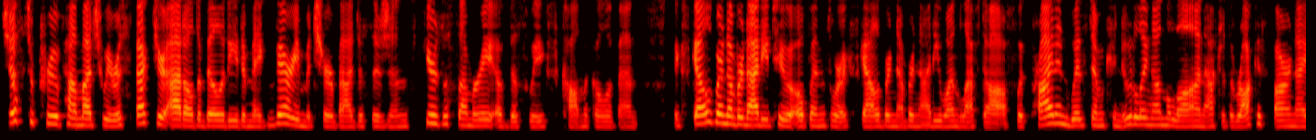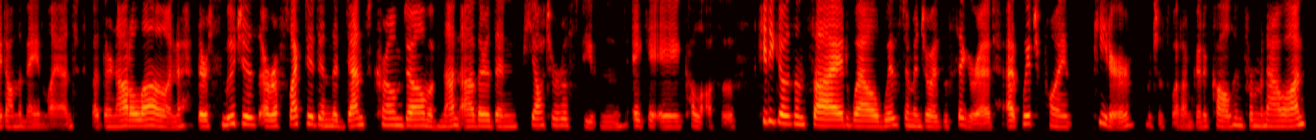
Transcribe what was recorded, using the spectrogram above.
Just to prove how much we respect your adult ability to make very mature bad decisions, here's a summary of this week's comical events. Excalibur number 92 opens where Excalibur number 91 left off, with Pryde and Wisdom canoodling on the lawn after the raucous bar night on the mainland. But they're not alone. Their smooches are reflected in the dense chrome dome of none other than Pyotr Rasputin, aka Colossus. Kitty goes inside while Wisdom enjoys enjoys a cigarette, at which point Peter, which is what I'm going to call him from now on,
